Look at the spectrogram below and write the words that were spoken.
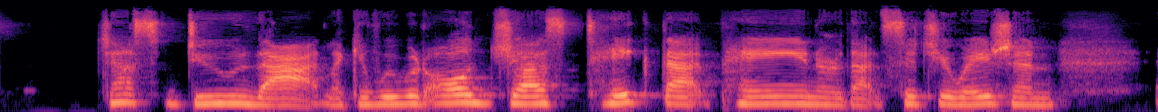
just do that, like if we would all just take that pain or that situation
